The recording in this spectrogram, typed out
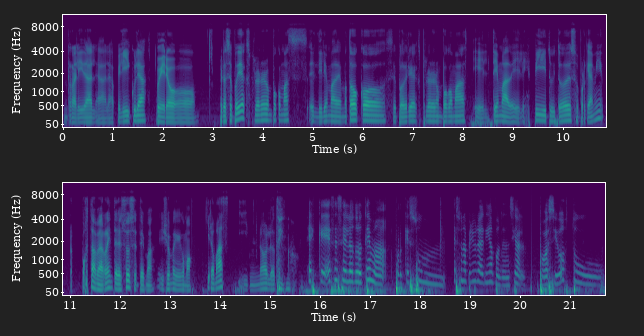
en realidad la, la película, pero pero se podía explorar un poco más el dilema de Motoko, se podría explorar un poco más el tema del espíritu y todo eso, porque a mí, posta, me reinteresó ese tema y yo me quedé como, quiero más y no lo tengo. Es que ese es el otro tema, porque es un es una película que tiene potencial. Porque si vos tú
